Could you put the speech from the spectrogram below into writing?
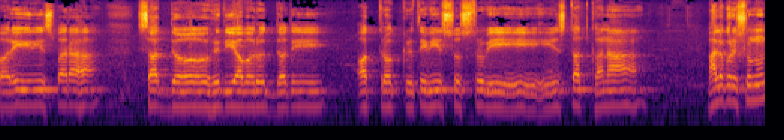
परैरीश्वर সদ্য হৃদি অবরুদ্ধতি অত্র কৃতিভি শুশ্রুভি তৎক্ষণা ভালো করে শুনুন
